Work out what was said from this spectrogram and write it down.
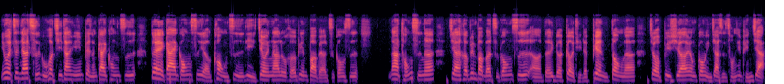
因为增加持股或其他原因变成该公司对该公司有控制力，就会纳入合并报表的子公司。那同时呢，既然合并报表子公司呃的一个个体的变动呢，就必须要用公允价值重新评价，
